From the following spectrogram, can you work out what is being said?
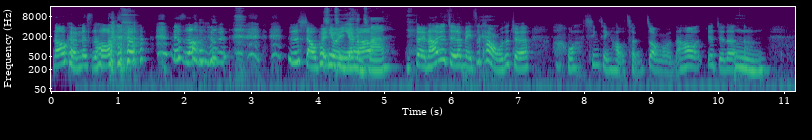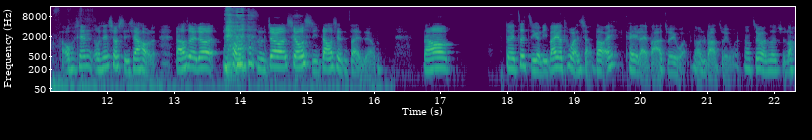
然后可能那时候 那时候就是就是小朋友一个，然后很差。对，然后又觉得每次看完我都觉得哇，心情好沉重哦，然后又觉得嗯，好我先我先休息一下好了，然后所以就从此就休息到现在这样子，然后对这几个礼拜又突然想到，哎，可以来把它追完，然后就把它追完，然后追完之后觉得哦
